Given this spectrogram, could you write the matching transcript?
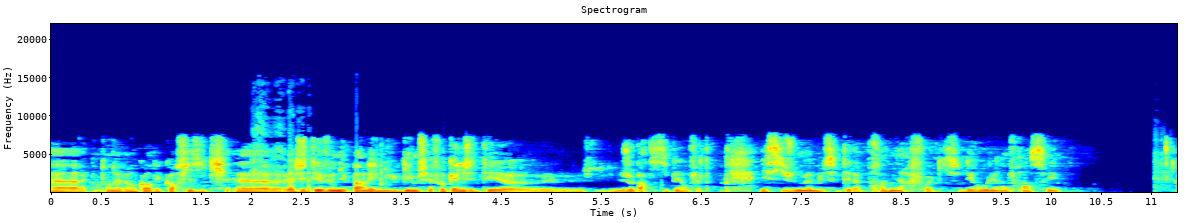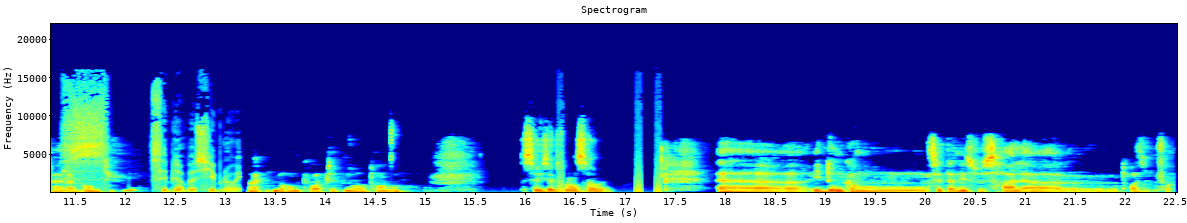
Quand on avait encore des corps physiques, j'étais venu parler du Game Chef auquel j'étais, je participais en fait. Et si je ne m'abuse, c'était la première fois qu'il se déroulait en français. La bande, tu... C'est bien possible, oui. Ouais, Brand pourra peut-être nous reprendre. C'est exactement ça, ouais. Euh, et donc en cette année, ce sera la euh, troisième fois.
